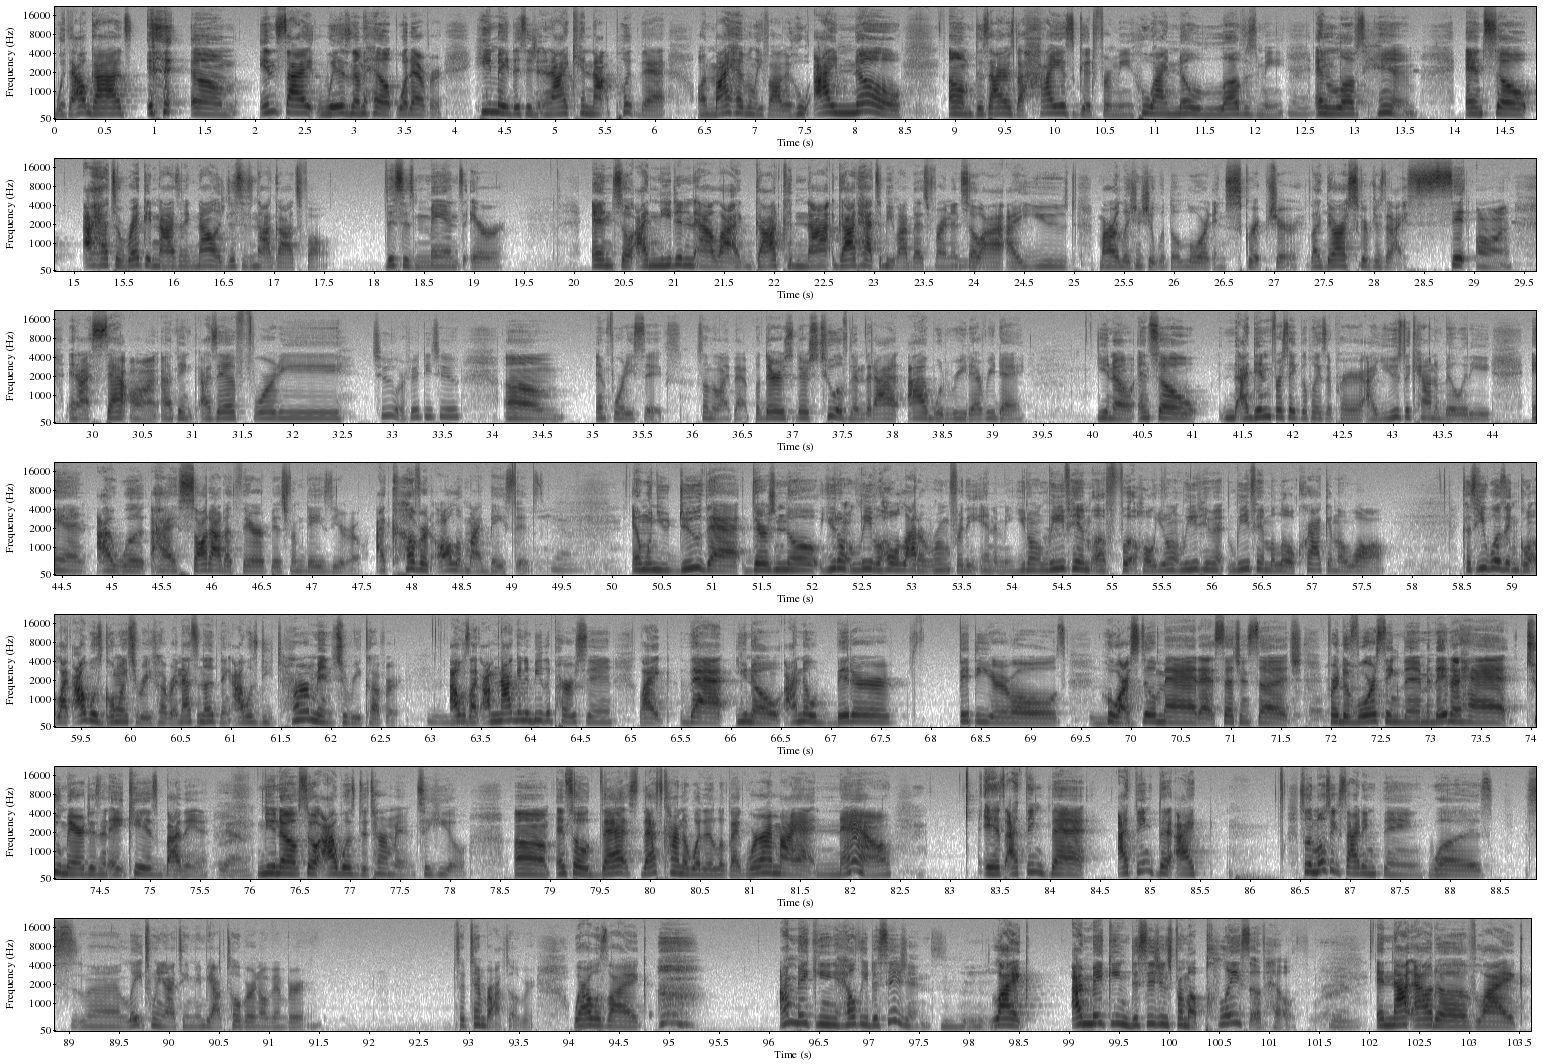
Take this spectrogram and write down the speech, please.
without God's um, insight, wisdom, help, whatever. He made decisions, and I cannot put that on my heavenly Father, who I know um, desires the highest good for me, who I know loves me right. and loves him. And so I had to recognize and acknowledge this is not God's fault. This is man's error. And so I needed an ally. God could not, God had to be my best friend. And so mm-hmm. I, I used my relationship with the Lord in scripture. Like there are scriptures that I sit on and I sat on. I think Isaiah 42 or 52. Um, and 46 something like that. But there's there's two of them that i i would read every day you know? And so i didn't forsake the place of prayer. I used accountability and i would i sought out a therapist from day zero. I covered all of my bases. Yeah. and when you do that there's no you don't leave a whole lot of room for the enemy. You don't leave him a foothold. You don't leave him leave him a little crack in the wall. Because he wasn't going like i was going to recover. And that's another thing. I was determined to recover Mm-hmm. I was like, I'm not gonna be the person like that, you know, I know bitter 50 year olds mm-hmm. who are still mad at such and such for divorcing them and they done had two marriages and eight kids by then. Yeah. You know, so I was determined to heal. Um, and so that's that's kind of what it looked like. Where am I at now? Is I think that I think that I so the most exciting thing was uh, late 2019, maybe October, November, September, October, where I was like, I'm making healthy decisions. Mm-hmm. Like I'm making decisions from a place of health right. yeah. and not out of like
